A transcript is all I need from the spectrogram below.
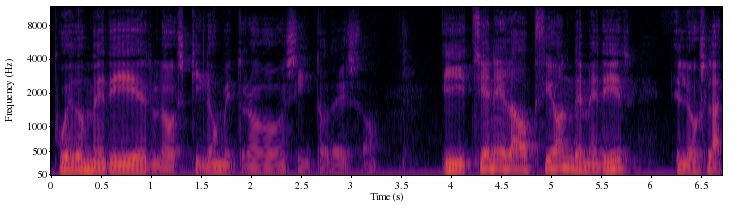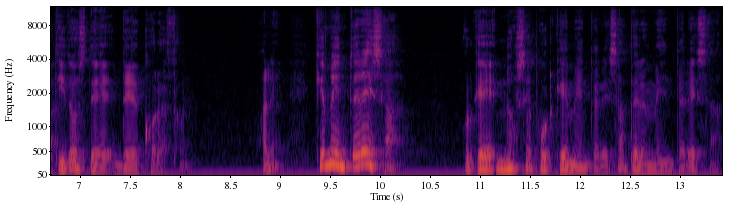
puedo medir los kilómetros y todo eso. Y tiene la opción de medir los latidos del corazón. ¿Vale? ¿Qué me interesa? Porque no sé por qué me interesa, pero me interesa.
